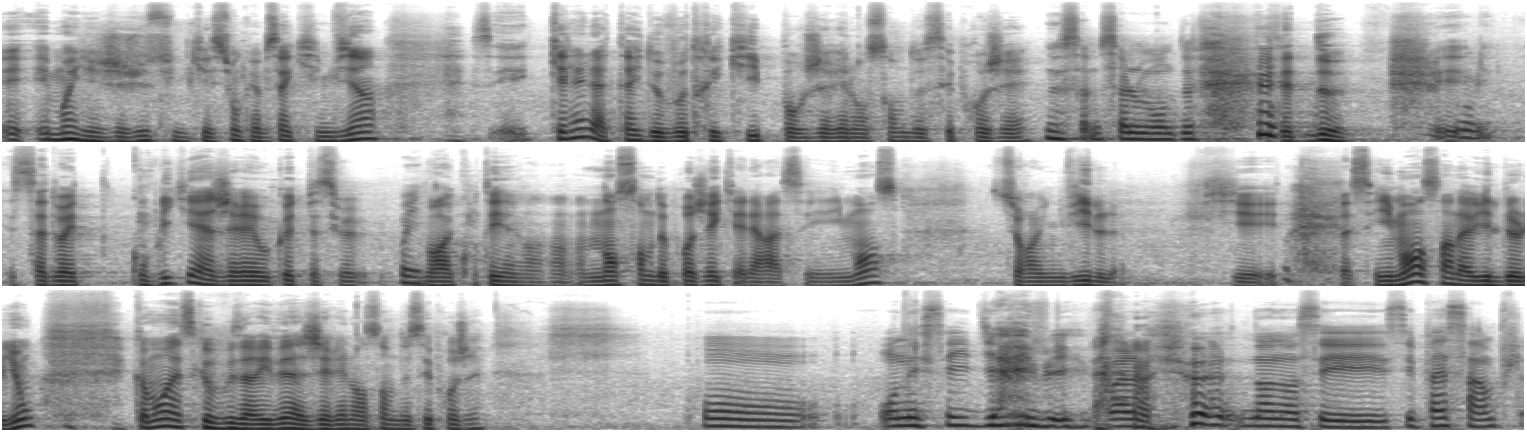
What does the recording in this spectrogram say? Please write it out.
Et, moi, j'ai juste une question comme ça qui me vient. quelle est la taille de votre équipe pour gérer l'ensemble de ces projets? Nous sommes seulement deux. Vous êtes deux. oui. Ça doit être compliqué à gérer au code parce que vous racontez un, ensemble de projets qui a l'air assez immense sur une ville qui est assez immense, hein, la ville de Lyon. Comment est-ce que vous arrivez à gérer l'ensemble de ces projets? On, on, essaye d'y arriver. Voilà. non, non, c'est pas simple.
